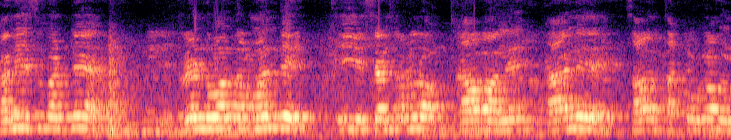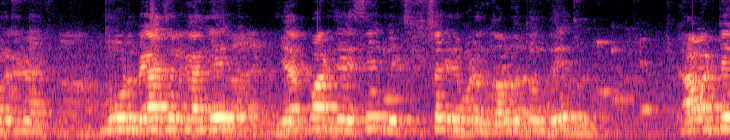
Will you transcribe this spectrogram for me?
కనీసం అంటే రెండు వందల మంది ఈ సెంటర్లో కావాలి. కానీ చాలా తక్కువగా ఉంది. మూడు బ్యాచ్లు కానీ ఏర్పాటు చేసి మీకు శిక్షణ ఇవ్వడం జరుగుతుంది. కాబట్టి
